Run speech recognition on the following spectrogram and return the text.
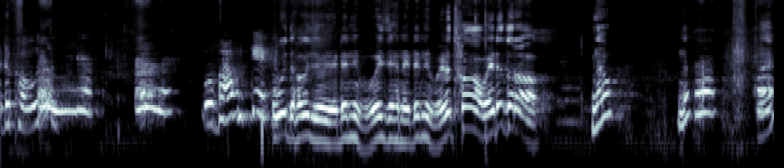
এটা খাও। তো ও বাবুর কে ওই ওই যে এটা নিবো ওই যে হ্যাঁ এটা নিবো এটা থব এটা ধরো। নাও না হ্যাঁ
